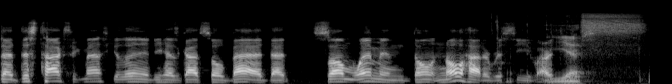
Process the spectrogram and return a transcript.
that this toxic masculinity has got so bad that some women don't know how to receive our Yes.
